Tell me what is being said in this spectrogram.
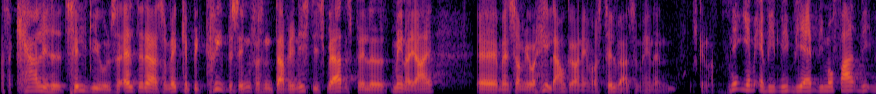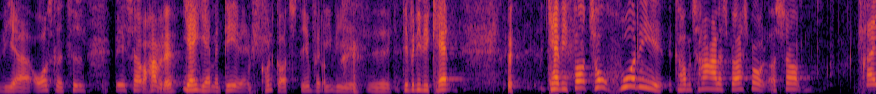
altså kærlighed, tilgivelse, alt det der, som ikke kan begribes inden for sådan et darwinistisk verdensbillede, mener jeg, øh, men som jo er helt afgørende i vores tilværelse med hinanden. Skal nok. Nej, jamen, vi, vi, vi, er, vi, må far, vi, vi er overskrevet tiden. Så, Hvor har vi det? Ja, ja, men det er kun godt. Det er fordi, vi, øh, det er, fordi vi kan. Kan vi få to hurtige kommentarer eller spørgsmål, og så tre?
